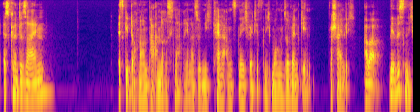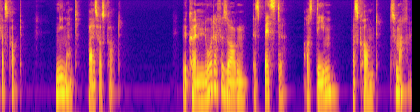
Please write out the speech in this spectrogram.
Es könnte sein, es gibt auch noch ein paar andere Szenarien, also nicht keine Angst, nee, ich werde jetzt nicht morgen insolvent gehen, wahrscheinlich. Aber wir wissen nicht, was kommt. Niemand weiß, was kommt. Wir können nur dafür sorgen, das Beste aus dem, was kommt, zu machen.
